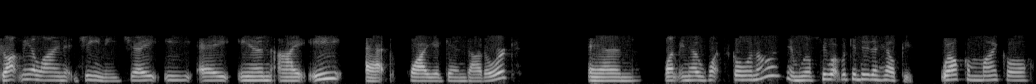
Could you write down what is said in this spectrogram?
drop me a line at Jeanie, J-E-A-N-I-E, at whyagain.org. And let me know what's going on, and we'll see what we can do to help you. Welcome, Michael.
